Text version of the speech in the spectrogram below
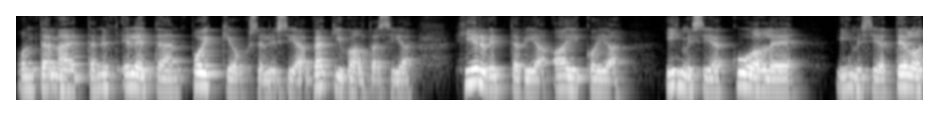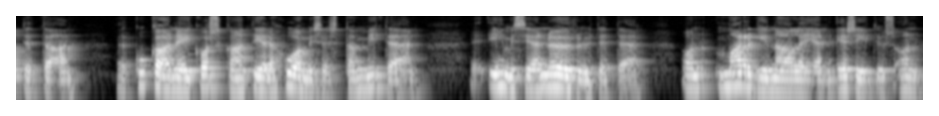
on tämä, että nyt eletään poikkeuksellisia, väkivaltaisia, hirvittäviä aikoja. Ihmisiä kuolee, ihmisiä telotetaan, kukaan ei koskaan tiedä huomisesta mitään. Ihmisiä nöyryytetään. On marginaalejen esitys, on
